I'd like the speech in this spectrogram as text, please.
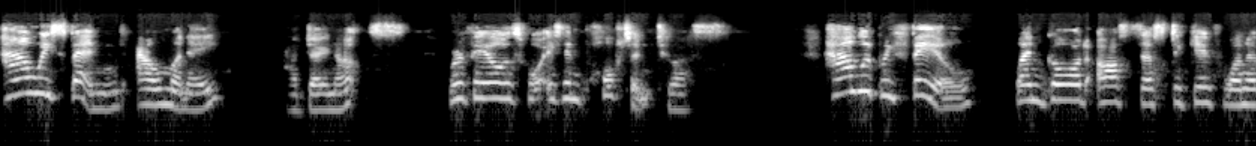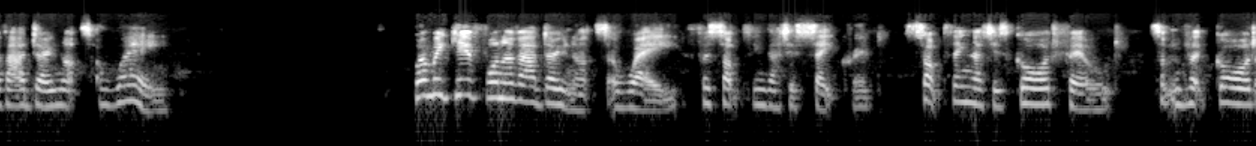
How we spend our money, our donuts, reveals what is important to us. How would we feel when God asks us to give one of our donuts away? When we give one of our donuts away for something that is sacred, something that is God filled, something that God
